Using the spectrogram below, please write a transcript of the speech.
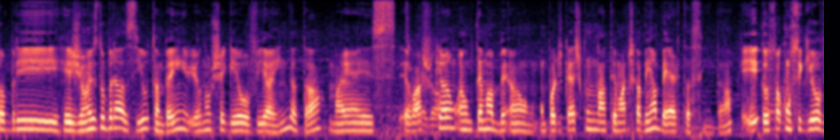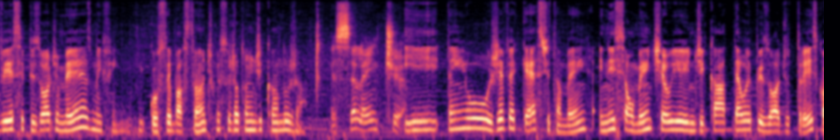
sobre regiões do Brasil também. Eu não cheguei a ouvir ainda, tá? Mas eu acho Legal. que é um, é um tema, é um, um podcast com uma temática bem aberta, assim, tá? E eu só consegui ouvir esse episódio mesmo, enfim, gostei bastante, com isso eu já tô indicando já. Excelente. E tem o GVCast também. Inicialmente eu ia indicar até o episódio 3, com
